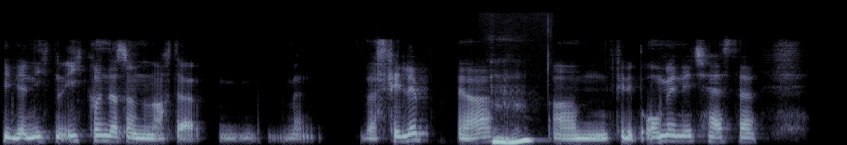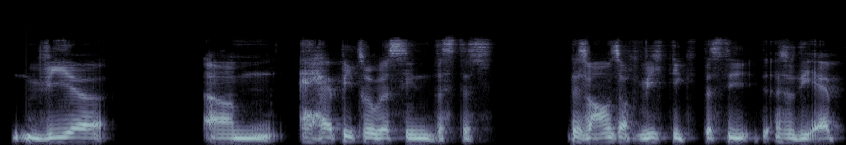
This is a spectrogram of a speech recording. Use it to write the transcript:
bin ja nicht nur ich Gründer, sondern auch der, der Philipp, ja, mhm. ähm, Philipp Omenic heißt er, wir ähm, happy darüber sind, dass das, das war uns auch wichtig, dass die, also die App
